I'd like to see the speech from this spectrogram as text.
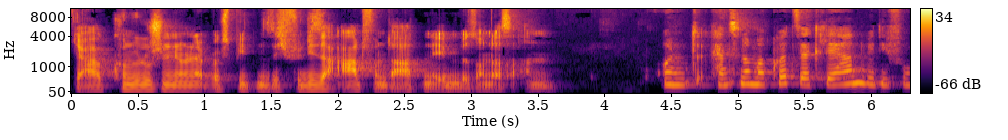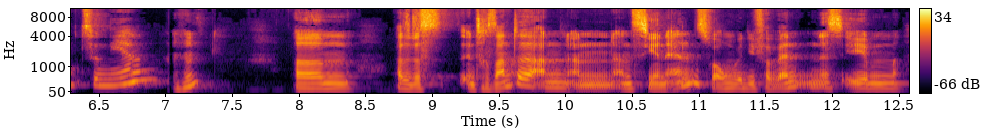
ja, Convolutional Neural Networks bieten sich für diese Art von Daten eben besonders an. Und kannst du noch mal kurz erklären, wie die funktionieren? Mhm. Ähm, also das Interessante an, an, an CNNs, warum wir die verwenden, ist eben,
